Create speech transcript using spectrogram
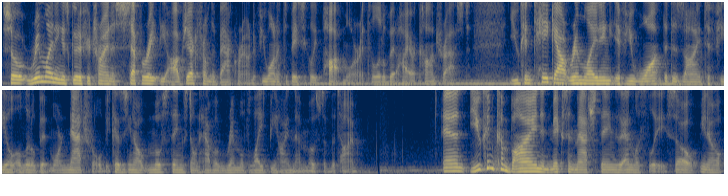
So rim lighting is good if you're trying to separate the object from the background. If you want it to basically pop more, it's a little bit higher contrast. You can take out rim lighting if you want the design to feel a little bit more natural because you know most things don't have a rim of light behind them most of the time. And you can combine and mix and match things endlessly. So, you know,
